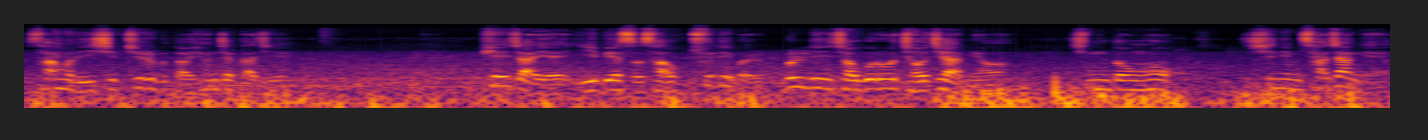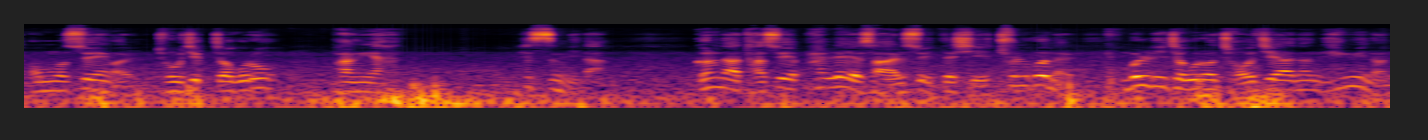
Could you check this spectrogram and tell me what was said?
3월 27일부터 현재까지 피해자의 EBS 사옥 출입을 물리적으로 저지하며 신동호 신임 사장의 업무 수행을 조직적으로 방해했습니다. 그러나 다수의 판례에서 알 수 있듯이 출근을 물리적으로 저지하는 행위는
